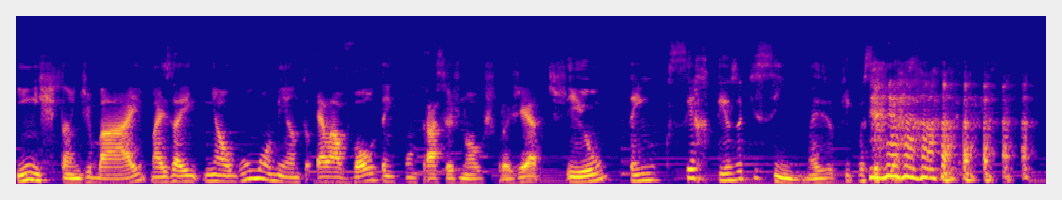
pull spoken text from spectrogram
em stand-by, mas aí em algum momento ela volta a encontrar seus novos projetos? Eu tenho certeza que sim, mas o que, que você pensa?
